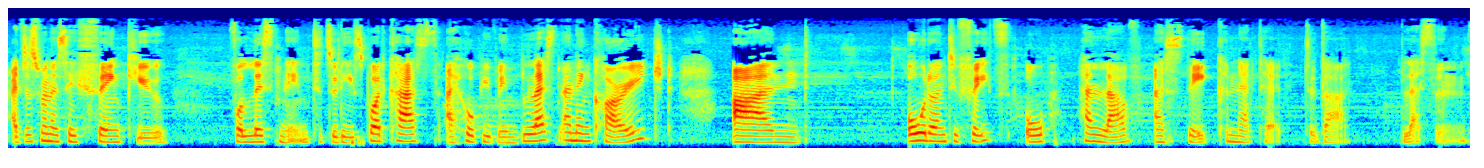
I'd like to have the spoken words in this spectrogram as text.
I just want to say thank you for listening to today's podcast. I hope you've been blessed and encouraged. And hold on to faith, hope, and love and stay connected to God. Blessings.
